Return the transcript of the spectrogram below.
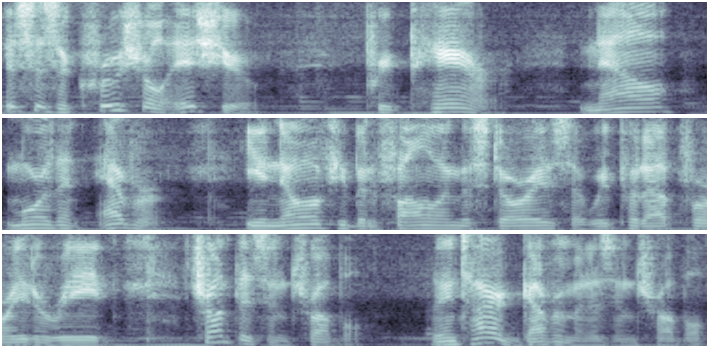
This is a crucial issue. Prepare now more than ever. You know, if you've been following the stories that we put up for you to read, Trump is in trouble. The entire government is in trouble.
